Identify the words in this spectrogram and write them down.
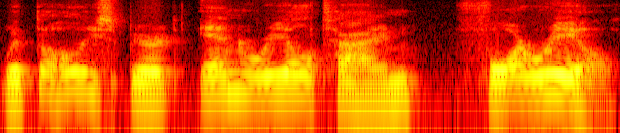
with the Holy Spirit in real time, for real.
